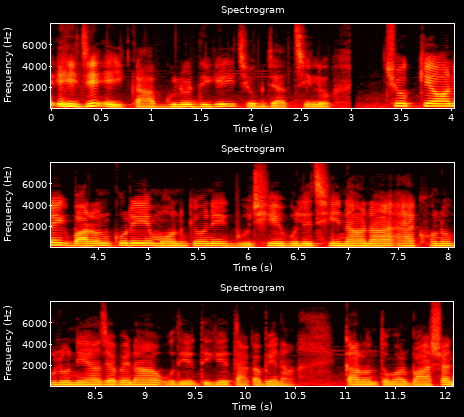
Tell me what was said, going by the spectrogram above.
এই যে এই কাপগুলোর দিকেই চোখ যাচ্ছিল। চোখকে অনেক বারণ করে, মনকে অনেক বুঝিয়ে বলেছি, না না, এখন ওগুলো নেওয়া যাবে না, ওদের দিকে তাকাবে না। কারণ তোমার বাসার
